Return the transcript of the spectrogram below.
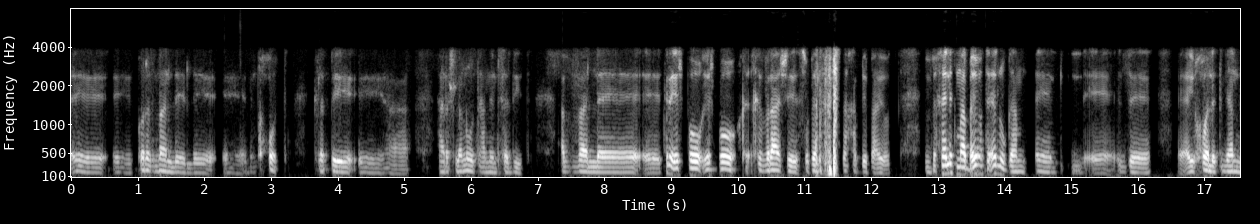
אה, אה, כל הזמן למחות כלפי אה, הרשלנות הממסדית. אבל תראה, יש פה, יש פה חברה שסובלת כל כך הרבה בעיות, וחלק מהבעיות האלו גם זה היכולת גם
